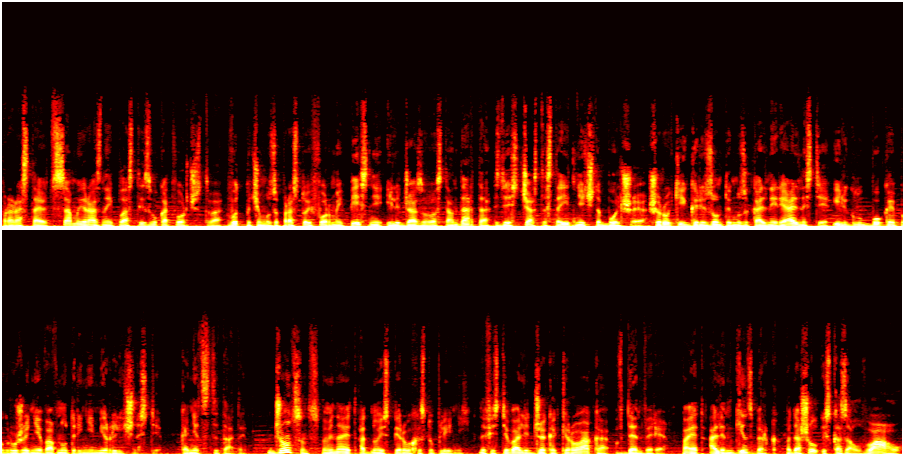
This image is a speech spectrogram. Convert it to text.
прорастают в самые разные пласты звукотворчества. Вот почему за простой формой песни или джазового стандарта стандарта здесь часто стоит нечто большее, широкие горизонты музыкальной реальности или глубокое погружение во внутренний мир личности. Конец цитаты. Джонсон вспоминает одно из первых выступлений на фестивале Джека Керуака в Денвере. Поэт Ален Гинзберг подошел и сказал «Вау,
